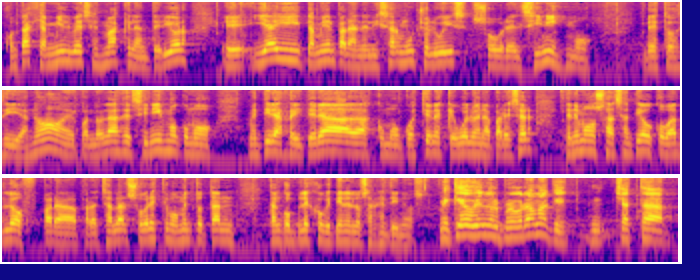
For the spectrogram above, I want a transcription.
contagia mil veces más que la anterior. Eh, y hay también para analizar mucho, Luis, sobre el cinismo de estos días, ¿no? Eh, cuando hablas de cinismo como mentiras reiteradas, como cuestiones que vuelven a aparecer, tenemos a Santiago Kovadlov para, para charlar sobre este momento tan, tan complejo que tienen los argentinos. Me quedo viendo el programa que ya está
